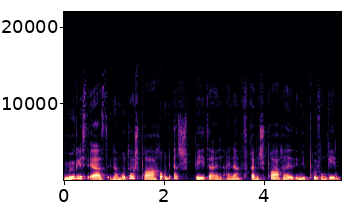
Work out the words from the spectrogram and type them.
möglichst erst in der Muttersprache und erst später in einer Fremdsprache in die Prüfung gehen.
